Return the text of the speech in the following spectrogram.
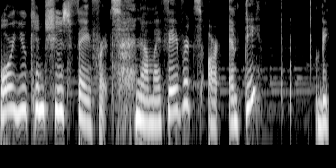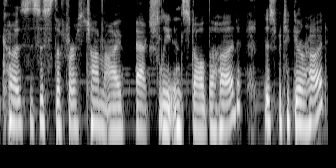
Or you can choose favorites. Now my favorites are empty because this is the first time I've actually installed the HUD, this particular HUD.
